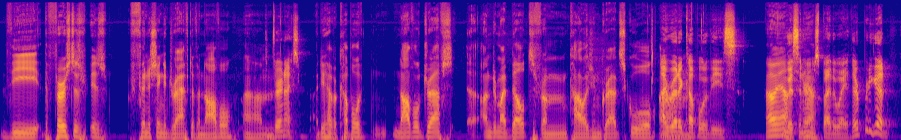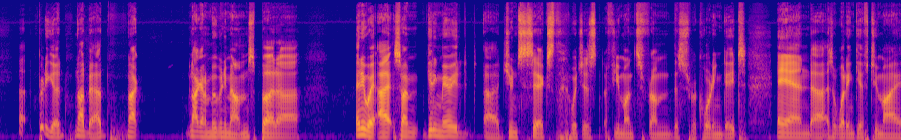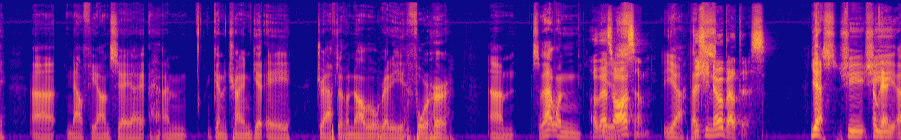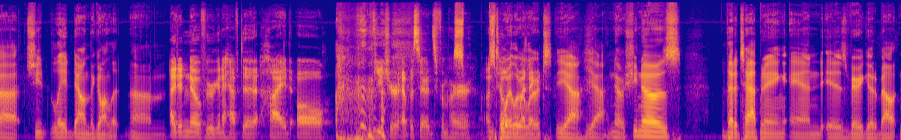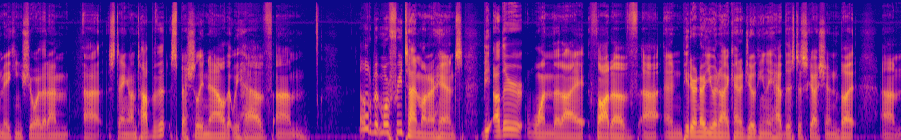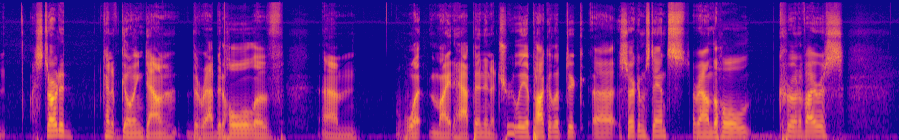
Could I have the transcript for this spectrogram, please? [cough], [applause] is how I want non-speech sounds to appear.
the the first is is finishing a draft of a novel. Um, Very nice. I do have a couple of novel drafts under my belt from college and grad school. I read a Um, couple of these Oh yeah, listeners, by the way. They're pretty good. Uh, pretty good. Not bad. Not not gonna move any mountains, but uh, anyway, I so I'm getting married uh, June sixth, which is a few months from this recording date, and uh, as a wedding gift to my uh, now fiance, I I'm gonna try and get a draft of a novel ready for her. Um, so that one. Oh, that's awesome. Yeah. Does she know about this? Yes, she she Okay. uh, she laid down the gauntlet. Um, I didn't know if we were going to have to hide all [laughs] future episodes from her Spoiler alert. Yeah, yeah. No, she knows that it's happening and is very good about making sure that I'm uh, staying on top of it, especially now that we have um, a little bit more free time on our hands. The other one that I thought of, uh, and Peter, I know you and I kind of jokingly had this discussion, but um, I started kind of going down the rabbit hole of um, what might happen in a truly apocalyptic uh, circumstance around the whole coronavirus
